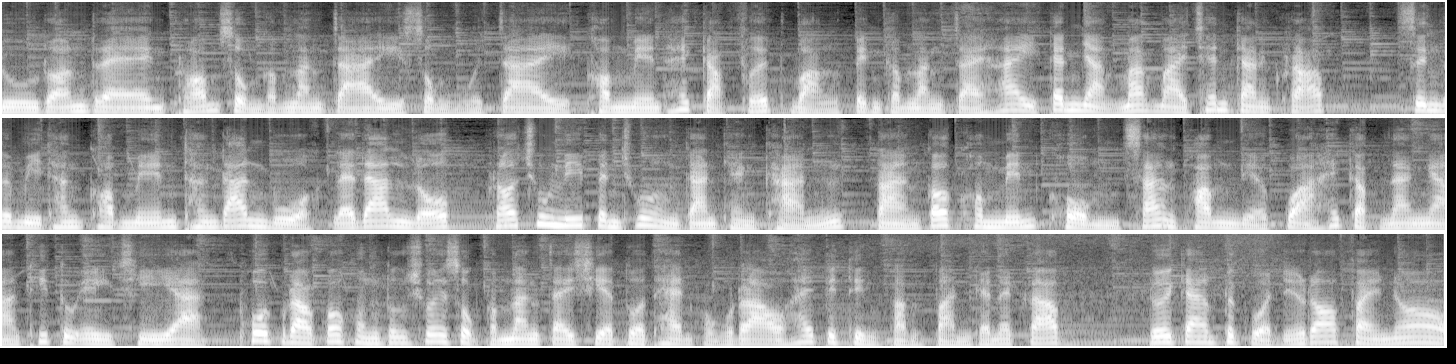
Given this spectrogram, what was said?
ดูร้อนแรง พร้อมส่งกำลังใจ ส่งหัวใจ คอมเมนต์ให้กับเฟิร์สหวังเป็นกำลังใจให้กันอย่างมากมายเช่นกันครับซึ่งก็มีทั้งคอมเมนต์ทั้งด้านบวกและด้านลบ เพราะช่วงนี้เป็นช่วงของการแข่งขัน ต่างก็คอมเมนต์ข่มสร้างความเหนือกว่าให้กับนางงามที่ตัวเองเชียร์ พวกเราก็คงต้องช่วยส่งกำลังใจเชียร์ตัวแทนของเราให้ไปถึงฝั่งฝันกันนะครับ โดยการประกวดในรอบไฟนอล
